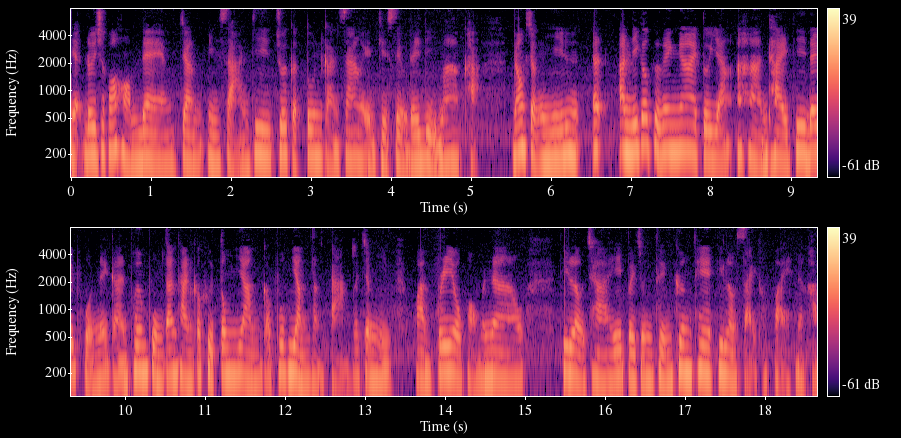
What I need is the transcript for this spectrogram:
นี้โดยเฉพาะหอมแดงจะมีสารที่ช่วยกระตุ้นการสร้าง NK เซลล์ได้ดีมากค่ะ นอกจากนี้อันนี้ก็คือง่ายๆ ตัวอย่างอาหารไทยที่ได้ผลในการเพิ่มภูมิต้านทานก็คือต้มยำกับพวกยำต่างๆ ก็จะมีความเปรี้ยวของมะนาวที่เราใช้ไปจนถึงเครื่องเทศที่เราใส่เข้าไปนะคะ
